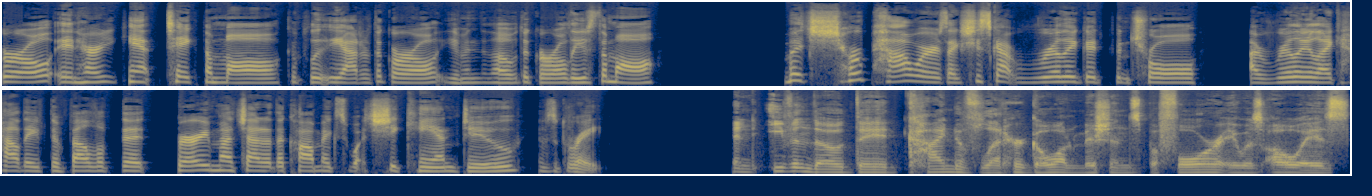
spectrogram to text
girl in her. You can't take the mall completely out of the girl, even though the girl leaves the mall. But her powers, like she's got really good control. I really like how they've developed it very much out of the comics, what she can do. It was great. And even though they'd kind of let her go on missions before, it was always,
